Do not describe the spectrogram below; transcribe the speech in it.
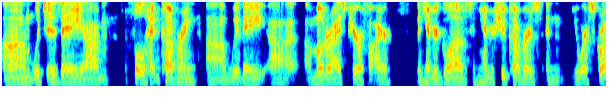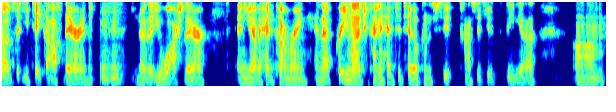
um, which is a um, full head covering uh, with a, uh, a, motorized purifier. Then you have your gloves and you have your shoe covers and you wear scrubs that you take off there and mm-hmm. you know that you wash there, and you have a head covering, and that pretty much kind of head to toe constitutes the uh, um,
